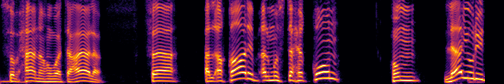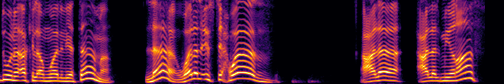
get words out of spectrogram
سبحانه وتعالى. فالأقارب المستحقون هم لا يريدون أكل أموال اليتامى لا ولا الاستحواذ على على الميراث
